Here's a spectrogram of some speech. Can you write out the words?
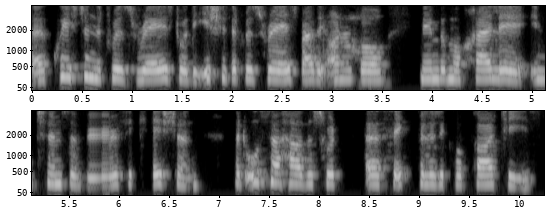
uh, question that was raised or the issue that was raised by the Honourable Member Mogale in terms of verification, but also how this would affect political parties.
